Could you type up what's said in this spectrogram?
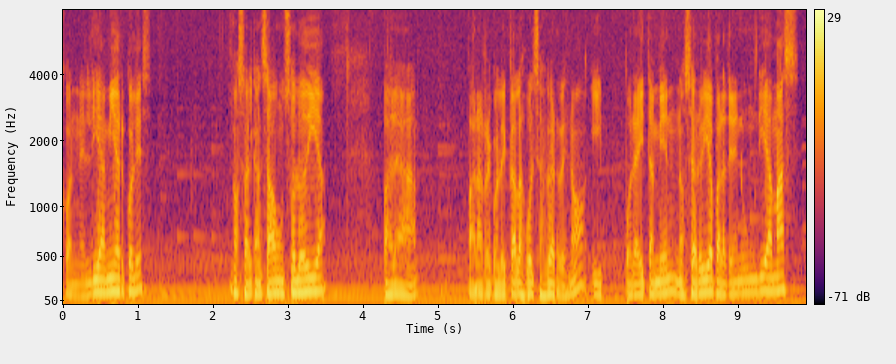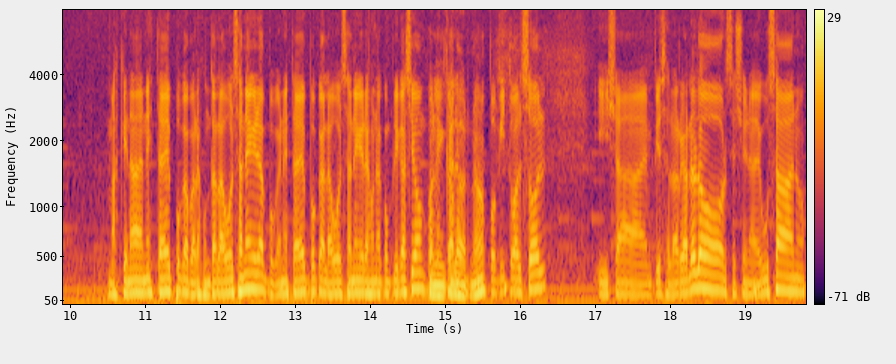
con el día miércoles, nos alcanzaba un solo día para, para recolectar las bolsas verdes, ¿no? Y por ahí también nos servía para tener un día más, más que nada en esta época, para juntar la bolsa negra, porque en esta época la bolsa negra es una complicación. Con el calor, ¿no? Un poquito al sol y ya empieza a largar el olor, se llena de gusanos.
